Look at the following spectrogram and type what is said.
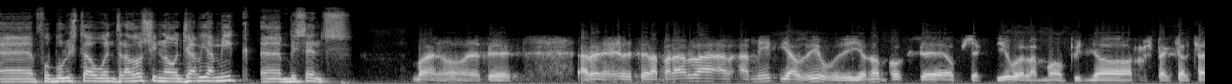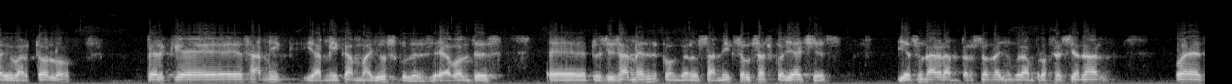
eh, futbolista o entrenador, sinó Javi amic eh, Vicenç. Bueno, és que... A veure, és que la paraula amic ja ho diu, dir, jo no puc ser objectiu en la meva opinió respecte al Xavi Bartolo, perquè és amic, i amic amb mayúscules. Llavors, és, eh, precisament, com que els amics els escolleixes, i és una gran persona i un gran professional, pues,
